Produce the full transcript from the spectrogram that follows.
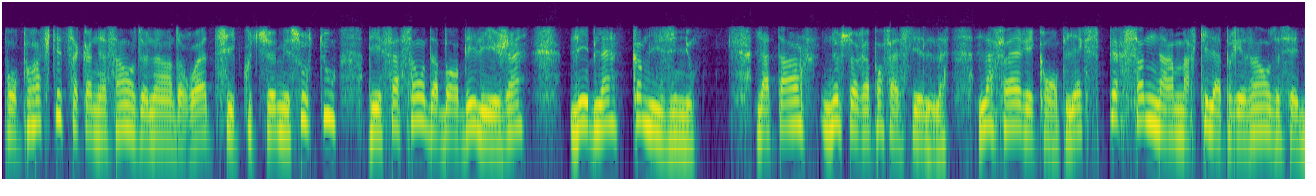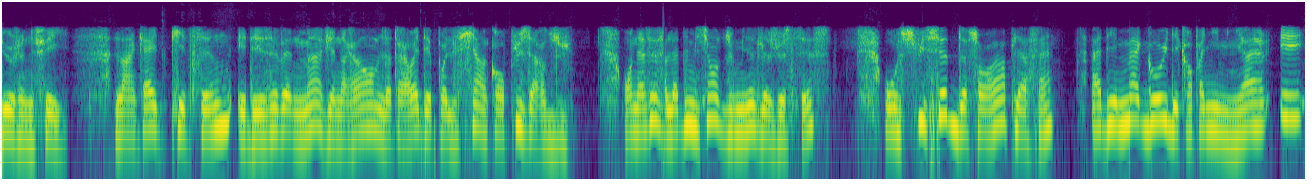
pour profiter de sa connaissance de l'endroit, de ses coutumes et surtout des façons d'aborder les gens, les Blancs comme les Inuits. La tâche ne sera pas facile. L'affaire est complexe. Personne n'a remarqué la présence de ces deux jeunes filles. L'enquête piétine et des événements viennent rendre le travail des policiers encore plus ardu. On assiste à la démission du ministre de la Justice, au suicide de son remplaçant, à des magouilles des compagnies minières et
